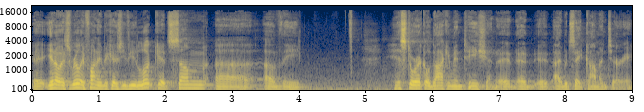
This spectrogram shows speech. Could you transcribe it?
you know, it's really funny because if you look at some uh, of the historical documentation, it, it, it, I would say commentary,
